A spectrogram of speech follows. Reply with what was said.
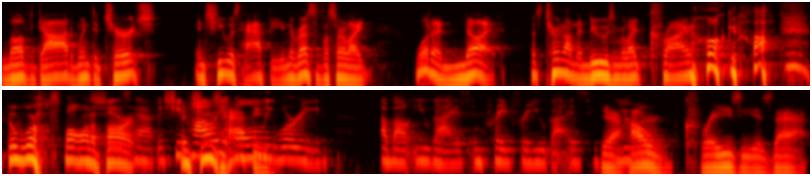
loved God, went to church, and she was happy. And the rest of us are like, what a nut. Let's turn on the news and we're like crying, oh God, the world's falling she's apart. happy. She and probably happy. only worried about you guys and prayed for you guys. Yeah, You how were- crazy is that?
